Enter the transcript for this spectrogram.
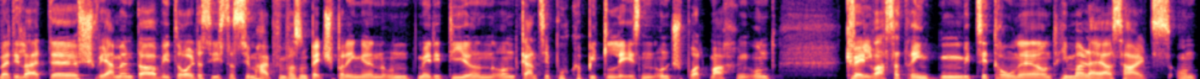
weil die Leute schwärmen da, wie toll das ist, dass sie um halb fünf aus dem Bett springen und meditieren und ganze Buchkapitel lesen und Sport machen und Quellwasser trinken mit Zitrone und Himalaya-Salz und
